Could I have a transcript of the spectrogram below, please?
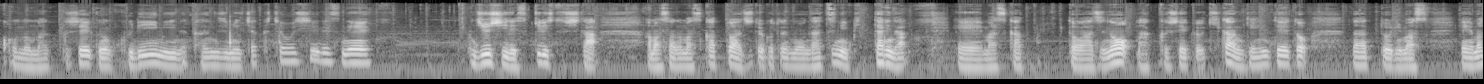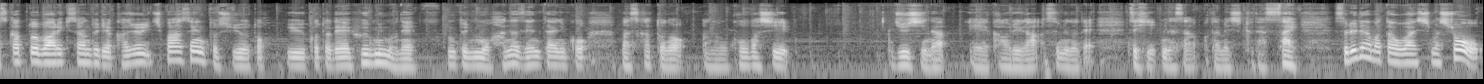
このマックシェイクのクリーミーな感じめちゃくちゃ美味しいですねジューシーですっきりとした甘さのマスカット味ということでもう夏にぴったりな、えー、マスカット味のマックシェイク期間限定となっております。えー、マスカットオブアレキサンドリア果汁1%使用ということで風味もね、本当にもう鼻全体にこうマスカットのあの香ばしいジューシーな、え、香りがするので、ぜひ皆さんお試しください。それではまたお会いしましょう。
